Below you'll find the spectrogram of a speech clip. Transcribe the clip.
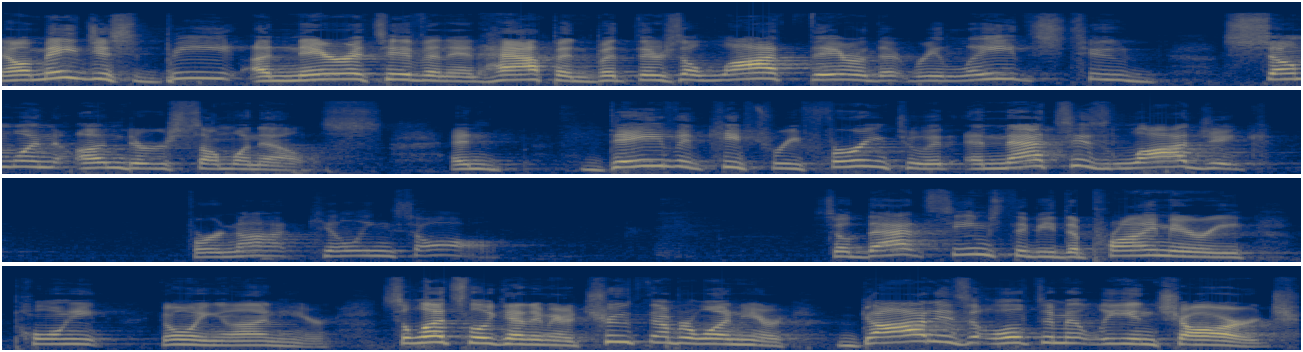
Now, it may just be a narrative and it happened, but there's a lot there that relates to someone under someone else. And David keeps referring to it, and that's his logic for not killing Saul. So that seems to be the primary point going on here. So let's look at him here. Truth number one here God is ultimately in charge.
